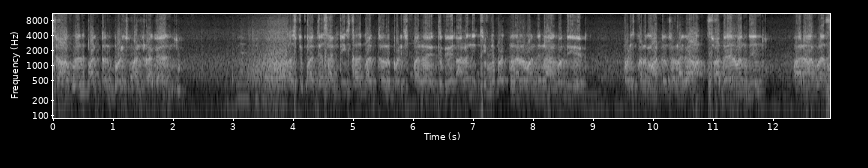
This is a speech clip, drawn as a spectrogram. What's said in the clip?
ஸோ அவங்க வந்து படத்தை வந்து போலீஸ் பண்றாங்க. ஃபர்ஸ்ட் பார்த்தா சன்டிக்ஸ் தான் படத்தை வந்து போலீஸ் பண்ண இருந்தது ஆனா இந்த சின்ன படத்தினால வந்து நாங்க வந்து போலீஸ் பண்ண மாட்டோம்னு சொன்னாங்க. ஸோ அதாவது வந்து ராகுலான்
